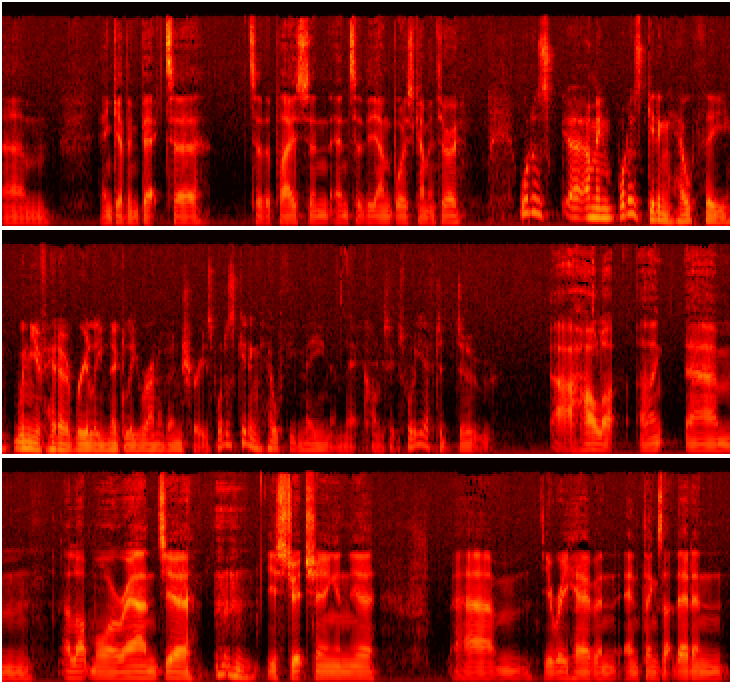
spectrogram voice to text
um, and giving back to to the place and, and to the young boys coming through. What is, uh, I mean, what is getting healthy when you've had a really niggly run of injuries? What does getting healthy mean in that context? What do you have to do? a whole lot. I think um, a lot more around your your stretching and your um, your rehab and, and things like that. And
